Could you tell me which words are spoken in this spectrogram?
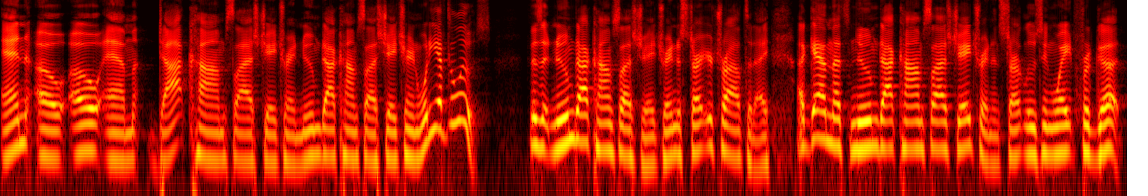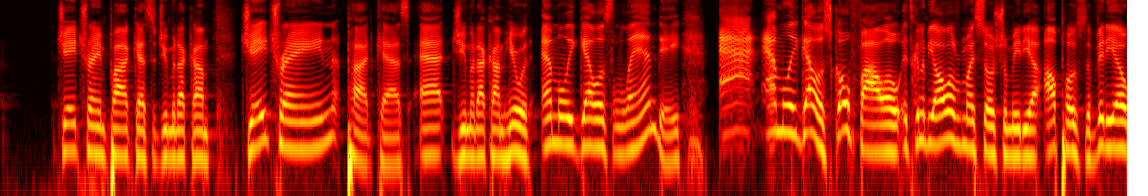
N O O M dot com slash JTrain. Noom.com slash JTrain. What do you have to lose? Visit Noom.com slash JTrain to start your trial today. Again, that's Noom.com slash JTrain and start losing weight for good. JTrain Podcast at gmail.com. JTrain Podcast at gmail.com. Here with Emily Gellis Lande at Emily Gellis. Go follow. It's going to be all over my social media. I'll post the video.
